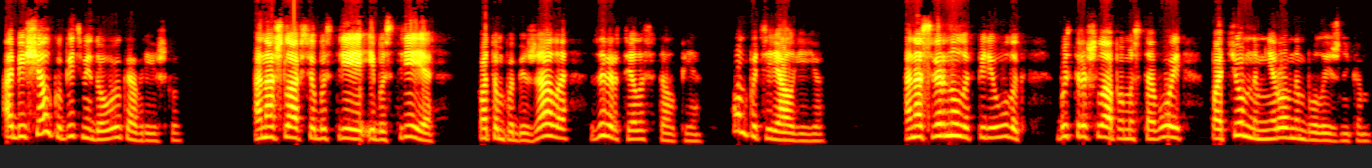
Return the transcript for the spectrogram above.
обещал купить медовую ковришку. Она шла все быстрее и быстрее, потом побежала, завертелась в толпе. Он потерял ее. Она свернула в переулок, быстро шла по мостовой, по темным неровным булыжникам.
